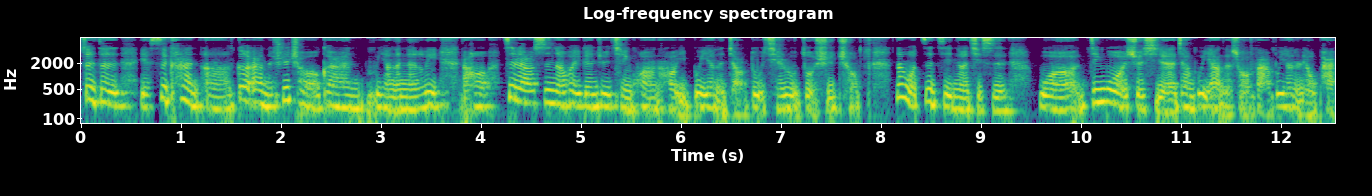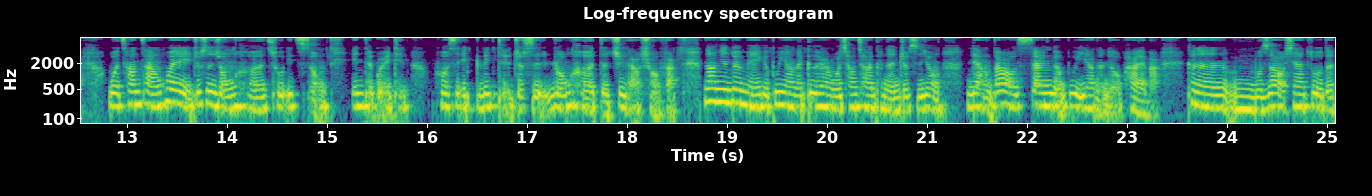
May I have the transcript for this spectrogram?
所以这也是看呃个案的需求、个案不一样的能力，然后治疗师呢会根据情况，然后以不一样的角度切入做需求。那我。我自己呢，其实我经过学习了这样不一样的手法、不一样的流派，我常常会就是融合出一种 integrating，或是 eclectic，就是融合的治疗手法。那面对每一个不一样的个案，我常常可能就是用两到三个不一样的流派吧。可能嗯，我知道我现在做的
